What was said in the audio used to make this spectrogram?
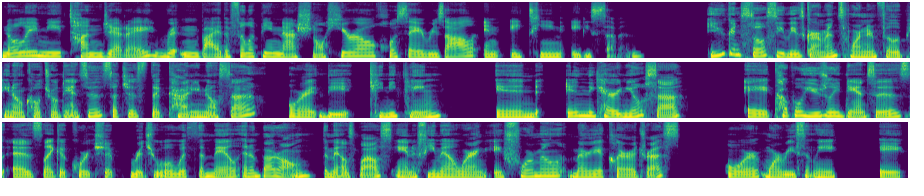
Noli Me Tangere, written by the Philippine national hero Jose Rizal in 1887. You can still see these garments worn in Filipino cultural dances, such as the cariñosa or the tinikling. And in the cariñosa, a couple usually dances as like a courtship ritual with the male in a barong, the male's blouse, and a female wearing a formal Maria Clara dress, or more recently, a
